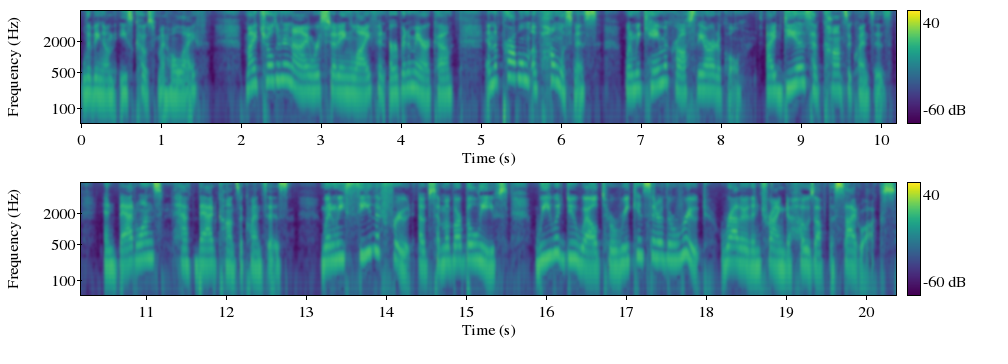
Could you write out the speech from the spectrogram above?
living on the East Coast my whole life. My children and I were studying life in urban America and the problem of homelessness when we came across the article. Ideas have consequences, and bad ones have bad consequences. When we see the fruit of some of our beliefs, we would do well to reconsider the root rather than trying to hose off the sidewalks.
